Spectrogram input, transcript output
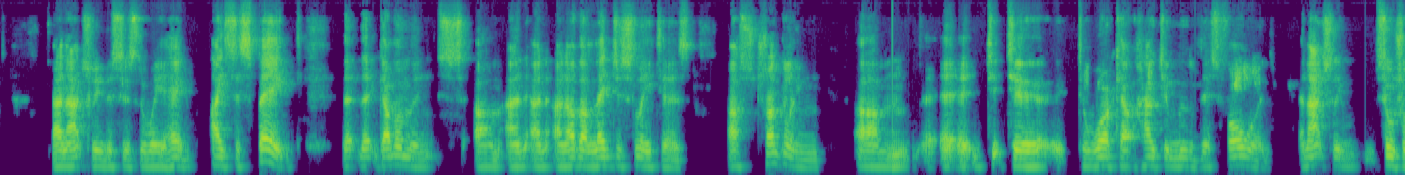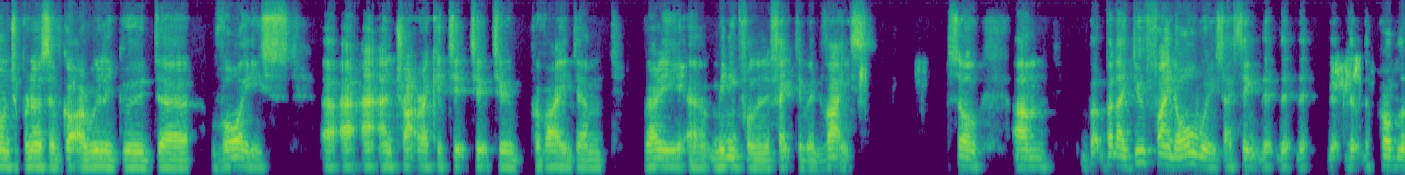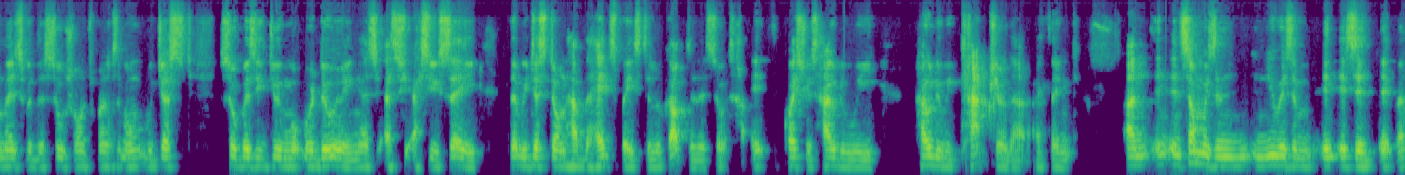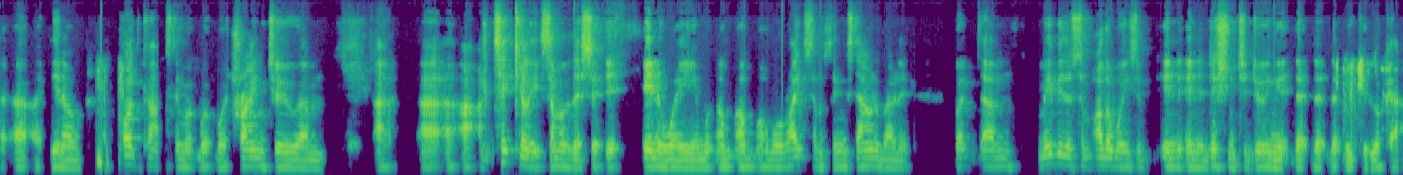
And actually, this is the way ahead. I suspect that, that governments um, and, and, and other legislators are struggling um, uh, uh, to, to, to work out how to move this forward. And actually, social entrepreneurs have got a really good uh, voice and track record to, to, to provide um, very uh, meaningful and effective advice. So, um, but but I do find always I think that, that, that, the problem is with the social entrepreneurs at the moment we're just so busy doing what we're doing as as, as you say that we just don't have the headspace to look up to this. So it's it, the question is how do we how do we capture that? I think. And in, in some ways, in newism, a, a, you know a podcast, and we're, we're trying to um, uh, uh, uh, articulate some of this in a way, and, and, and, we'll write some things down about it. But um, maybe there's some other ways of, in, in addition to doing it that, that, that we could look at.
